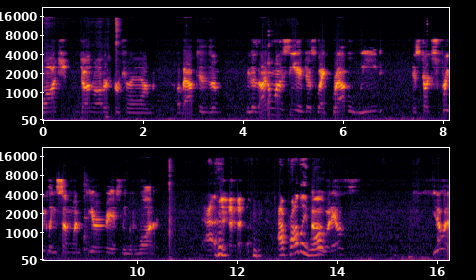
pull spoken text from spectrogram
watch John Roberts perform a baptism because I don't want to see him just like grab a weed and start sprinkling someone furiously with water. I, I probably won't. Else? You know what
